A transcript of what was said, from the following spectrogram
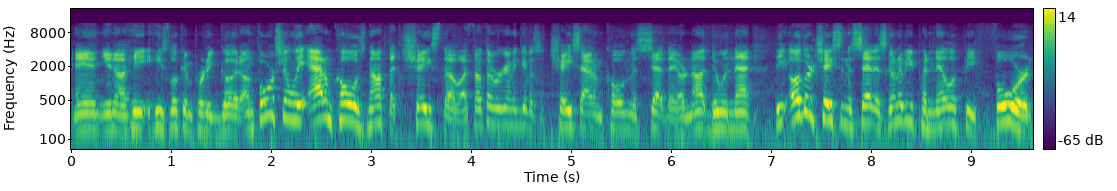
and, you know, he, he's looking pretty good. Unfortunately, Adam Cole is not the chase, though. I thought they were going to give us a chase Adam Cole in this set. They are not doing that. The other chase in the set is going to be Penelope Ford.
